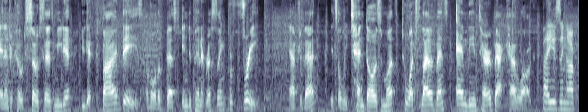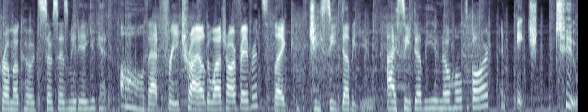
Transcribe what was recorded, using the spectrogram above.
and enter code so says media, you get five days of all the best independent wrestling for free. After that, it's only $10 a month to watch live events and the entire back catalog. By using our promo code So Says Media, you get all that free trial to watch our favorites like GCW, ICW No Holds Barred, and H2O.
